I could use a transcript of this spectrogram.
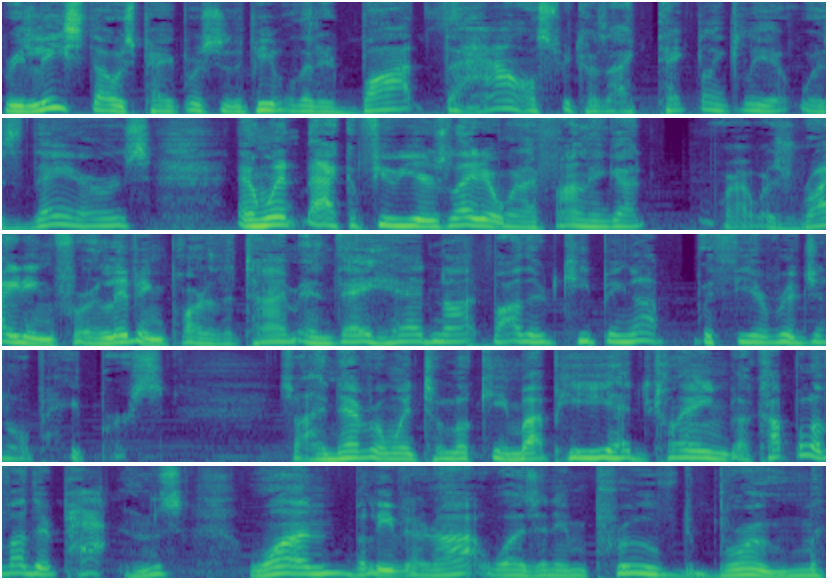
released those papers to the people that had bought the house because I technically it was theirs, and went back a few years later when I finally got where I was writing for a living part of the time, and they had not bothered keeping up with the original papers. So I never went to look him up. He had claimed a couple of other patents. One, believe it or not, was an improved broom.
